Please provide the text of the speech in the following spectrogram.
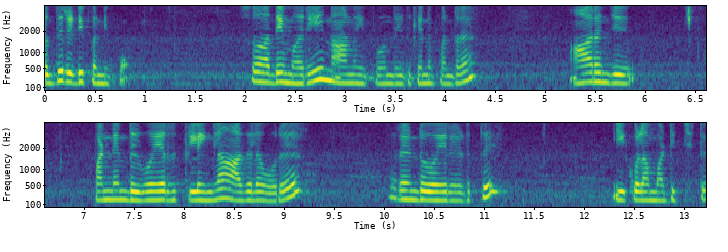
வந்து ரெடி பண்ணிப்போம். ஸோ அதே மாதிரி நானும் இப்போ வந்து இதுக்கு என்ன பண்ணுறேன் ஆரஞ்சு பன்னெண்டு ஒயர் இருக்கு இல்லைங்களா? அதில் ஒரு ரெண்டு ஒயர் எடுத்து ஈக்குவலாக மடிச்சுட்டு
